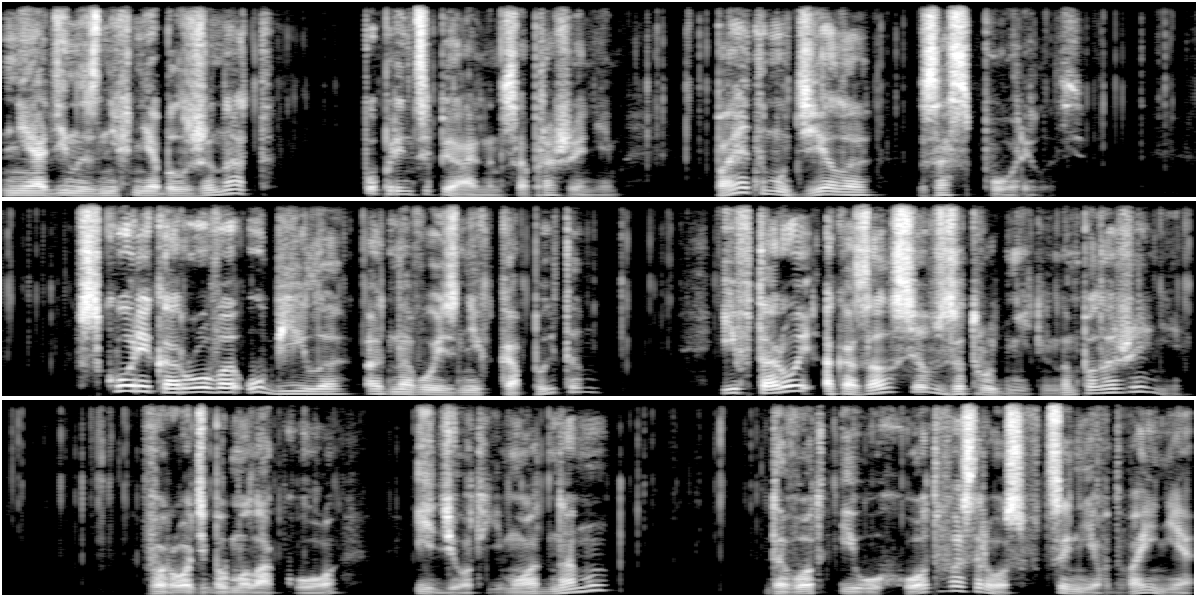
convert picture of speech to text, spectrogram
Ни один из них не был женат по принципиальным соображениям, поэтому дело заспорилось. Вскоре корова убила одного из них копытом, и второй оказался в затруднительном положении. Вроде бы молоко идет ему одному. Да вот и уход возрос в цене вдвойне,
